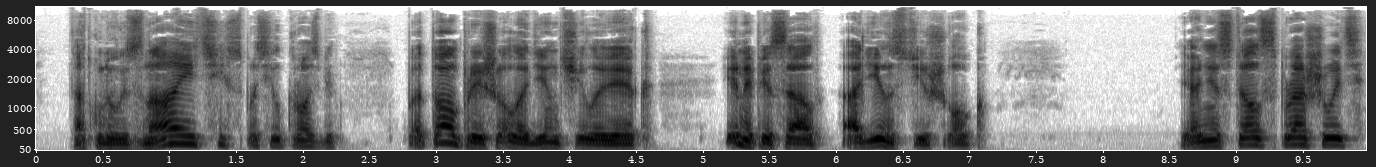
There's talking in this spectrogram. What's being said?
— Откуда вы знаете? — спросил Кросби. Потом пришел один человек и написал один стишок. Я не стал спрашивать,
